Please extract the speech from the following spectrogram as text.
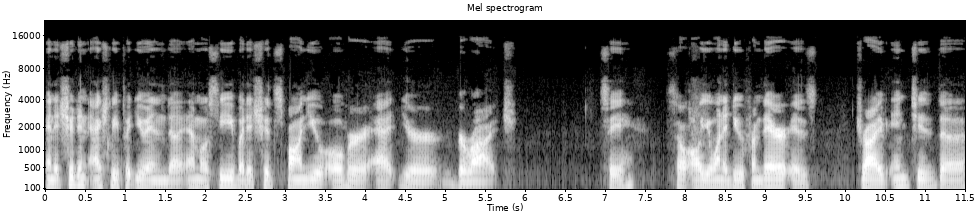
And it shouldn't actually put you in the MOC, but it should spawn you over at your garage. See? So all you want to do from there is drive into the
